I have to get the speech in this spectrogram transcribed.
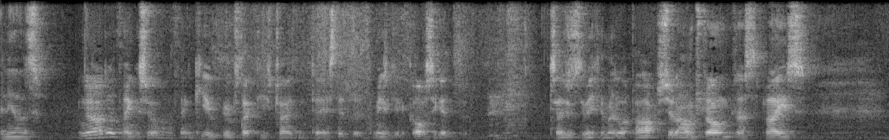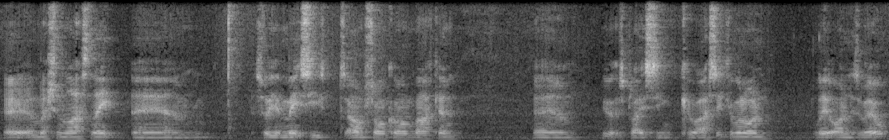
Any others? No, I don't think so. I think he'll, he'll stick to his tried and tested. I mean, he's obviously got decisions to make in the middle of the park. Stuart Armstrong was a surprise uh, admission last night. Um, so you might see Armstrong coming back in. Um, you were surprised seeing Kouassi coming on later on as well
